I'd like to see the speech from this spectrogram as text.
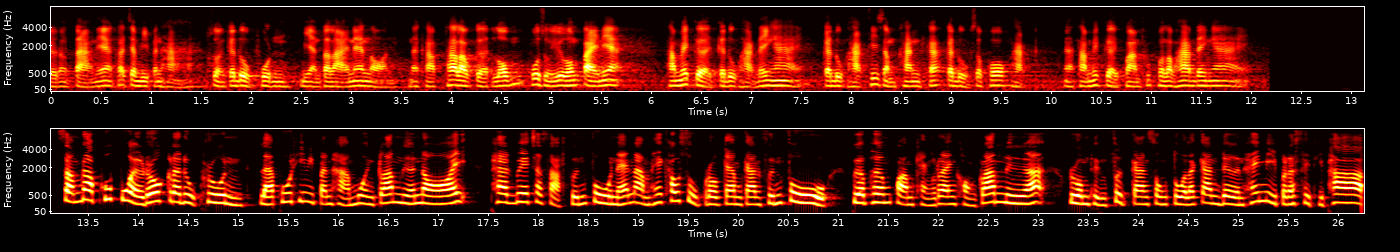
ร็วๆต่างๆเนี่ยก็จะมีปัญหาส่วนกระดูกพุนมีอันตรายแน่นอนนะครับถ้าเราเกิดล้มผู้สูงอายุล้มไปเนี่ยทำให้เกิดกระดูกหักได้ง่าย กระดูกหักที่สำคัญก็กระดูกสะโพกหักนะทำให้เกิดความทุพพลภาพได้ง่ายสำหรับผู้ป่วยโรคกระดูกพรุน และผู้ที่มีปัญหามวลกล้ามเนื้อน้อย แพทย์เวชศาสตร์ฟื้นฟูแนะนำให้เข้าสู่โปรแกรมการฟื้นฟู เพื่อเพิ่มความแข็งแรงของกล้ามเนื้อ รวมถึงฝึกการทรงตัวและการเดินให้มีประสิทธิภาพ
